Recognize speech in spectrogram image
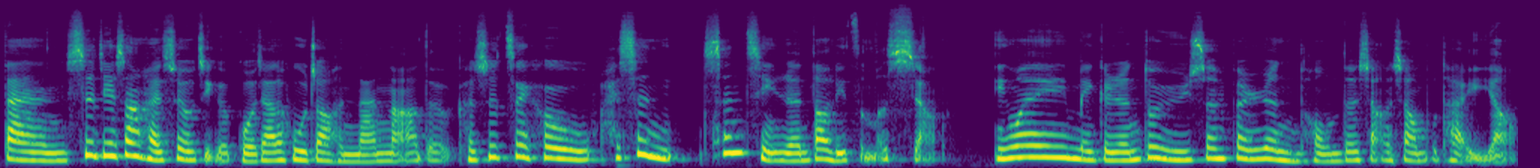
但世界上还是有几个国家的护照很难拿的，可是最后还是申请人到底怎么想，因为每个人对于身份认同的想象不太一样。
